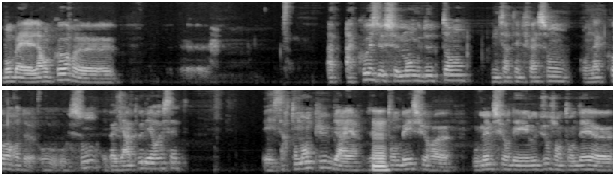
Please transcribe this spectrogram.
Bon ben là encore, euh, euh, à, à cause de ce manque de temps, d'une certaine façon, qu'on accorde au, au son, eh ben, il y a un peu des recettes. Et ça retombe en pub derrière. Vous allez Mm. tomber sur, euh, ou même sur des. L'autre jour, j'entendais, euh,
